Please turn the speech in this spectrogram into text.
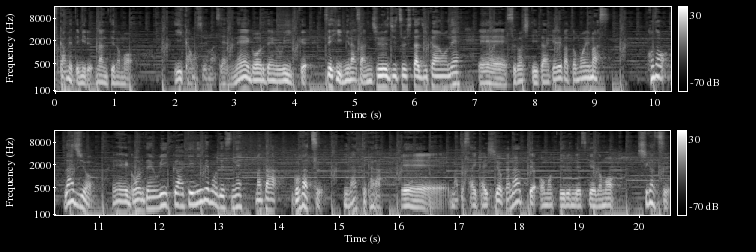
深めてみるなんていうのもいいかもしれませんね。ゴールデンウィークぜひ皆さん充実した時間をね、えー、過ごしていただければと思います。このラジオ、えー、ゴールデンウィーク明けにでもですねまた5月になってからえー、また再開しようかなって思っているんですけれども4月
